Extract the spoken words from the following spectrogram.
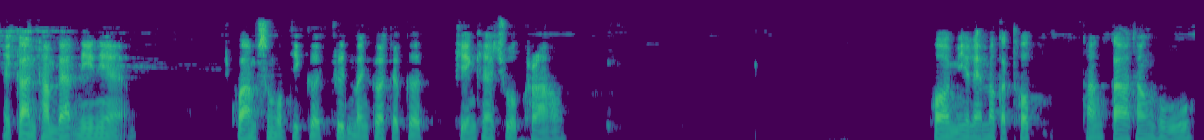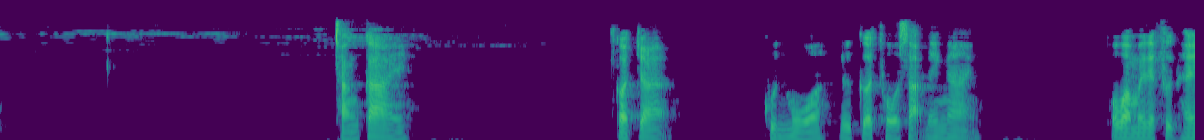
ในการทำแบบนี้เนี่ย ความสงบที่เกิดขึ้นมันก็จะเกิดเพียงแค่ชั่วคราว พอมีอะไรมากระทบทางตาทางหู ทางกาย ก็จะขุนมัวหรือเกิดโทสะได้ง่าย เพราะว่าไม่ได้ฝึกให้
